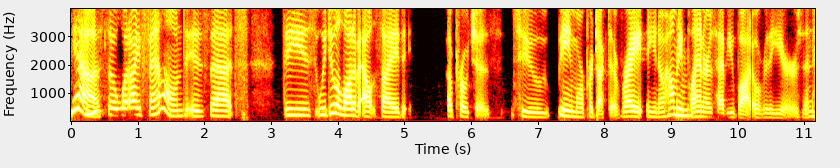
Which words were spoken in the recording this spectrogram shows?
yeah, so what I found is that these we do a lot of outside approaches to being more productive, right? You know, how many Mhm. planners have you bought over the years? And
